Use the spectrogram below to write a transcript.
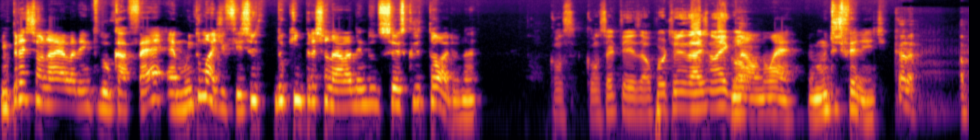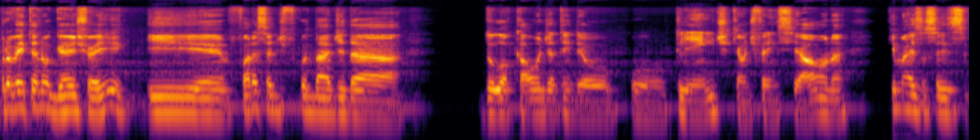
Impressionar ela dentro do café é muito mais difícil do que impressionar ela dentro do seu escritório, né? Com, com certeza, a oportunidade não é igual. Não, não é, é muito diferente. Cara, aproveitando o gancho aí, e fora essa dificuldade da, do local onde atendeu o cliente, que é um diferencial, né? O que mais vocês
